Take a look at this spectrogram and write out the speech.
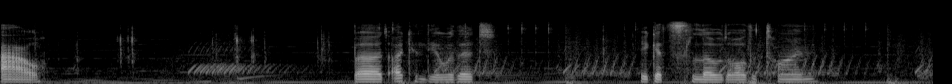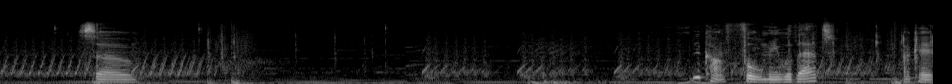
Ow but I can deal with it. He gets slowed all the time. So... You can't fool me with that. Okay,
